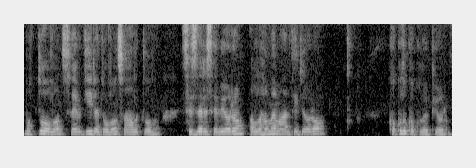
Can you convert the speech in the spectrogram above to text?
Mutlu olun, sevgiyle dolun, sağlıklı olun. Sizleri seviyorum. Allah'ıma emanet ediyorum. Kokulu kokulu öpüyorum.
